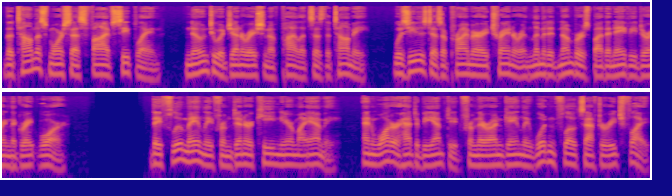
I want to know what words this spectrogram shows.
The Thomas Morse S-5 seaplane, known to a generation of pilots as the Tommy, was used as a primary trainer in limited numbers by the Navy during the Great War. They flew mainly from Dinner Key near Miami, and water had to be emptied from their ungainly wooden floats after each flight.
